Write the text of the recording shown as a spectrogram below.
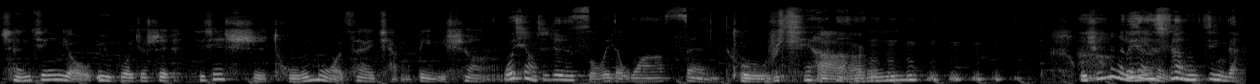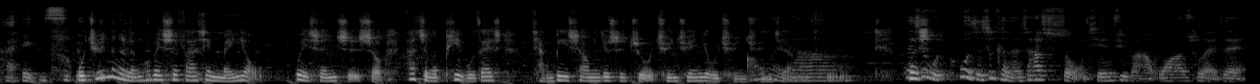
曾经有遇过，就是直接屎涂抹在墙壁上，我想这就是所谓的挖粪涂涂墙，我觉得那个人很，上进的孩子。我觉得那个人会不会是发现没有卫生纸手，他整个屁股在墙壁上面就是左圈圈右圈圈 Oh 这样子。god 但是我或者是可能是他首先去把它挖出来，再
